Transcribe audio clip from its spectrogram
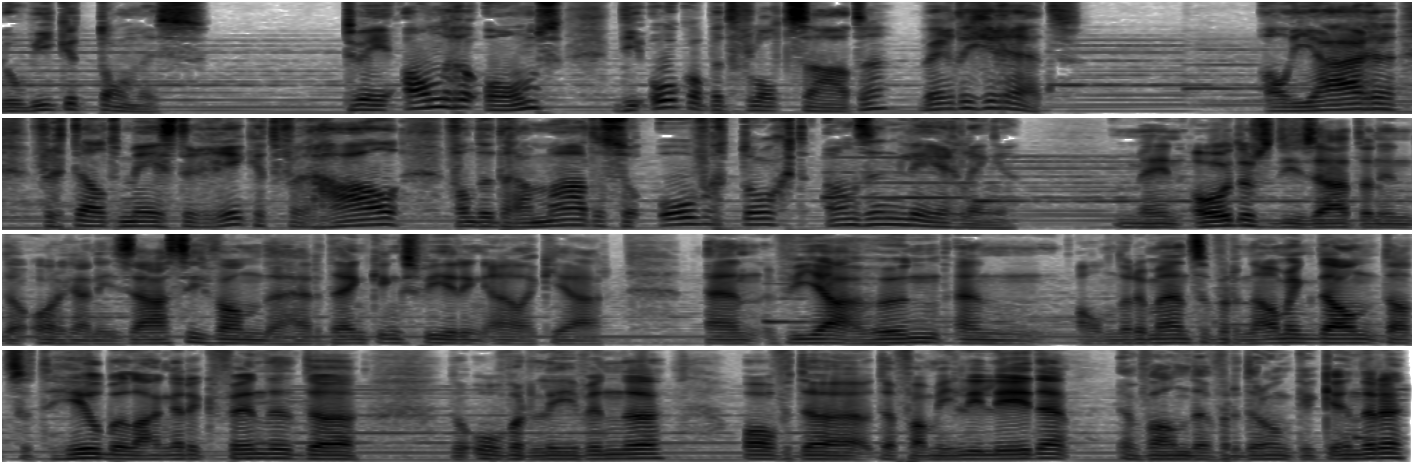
Louieke Thomas. Twee andere ooms, die ook op het vlot zaten, werden gered. Al jaren vertelt meester Rick het verhaal van de dramatische overtocht aan zijn leerlingen. Mijn ouders die zaten in de organisatie van de herdenkingsviering elk jaar. En via hun en andere mensen vernam ik dan dat ze het heel belangrijk vinden, de, de overlevenden of de, de familieleden van de verdronken kinderen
